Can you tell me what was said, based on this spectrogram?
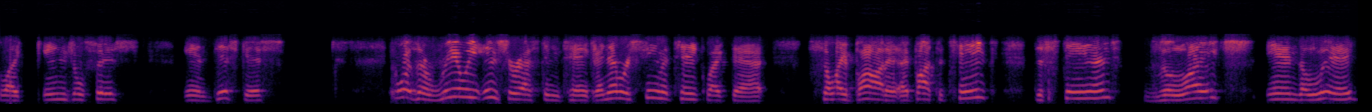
like angelfish and discus. It was a really interesting tank. I never seen a tank like that, so I bought it. I bought the tank, the stand, the lights, and the lid,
